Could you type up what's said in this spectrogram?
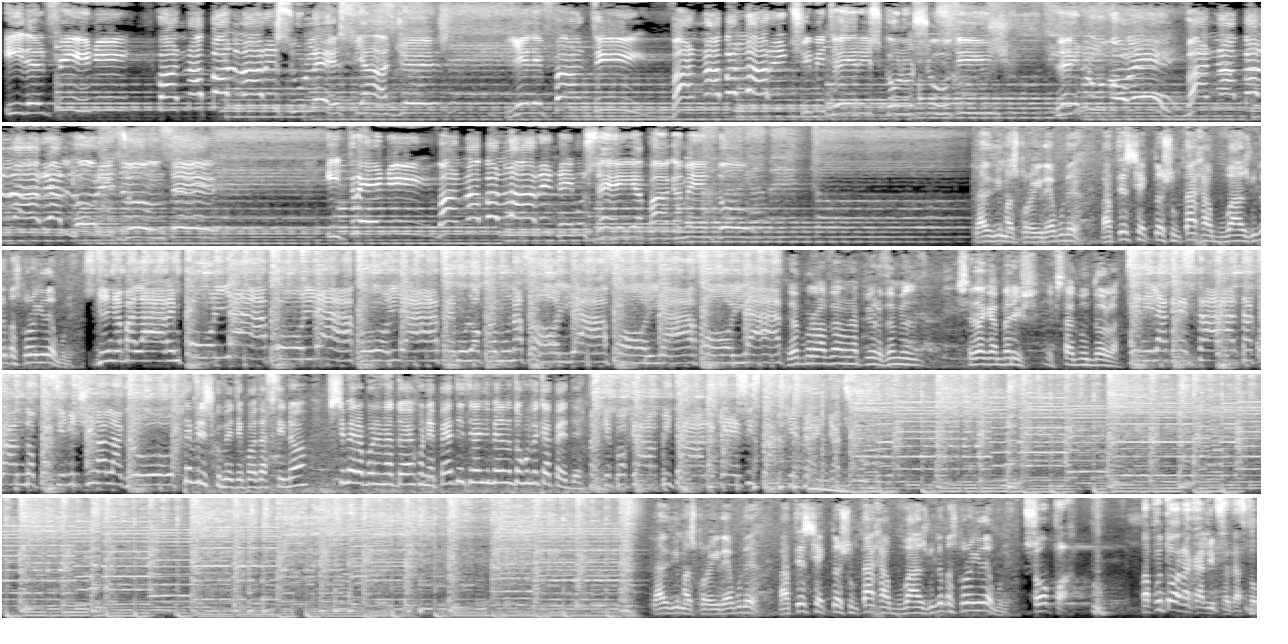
I delfini vanno a ballare sulle spiagge, gli elefanti vanno a ballare in cimiteri sconosciuti, le nuvole vanno a ballare all'orizzonte, i treni vanno a ballare nei musei a pagamento. Δηλαδή τι μας κοροϊδεύουνε. Αυτές οι εκτός που τάχα που βάζουνε μας κοροϊδεύουνε. Vieni a ballare Tremulo come una foglia, foglia, foglia. Δεν προλαβαίνω να πληρωθούμε σε 10 μέρες, εξταλούν όλα. Tieni la testa alta quando passi vicino alla gru, Δεν βρίσκουμε τίποτα φθηνό. Σήμερα μπορεί να το έχουν 5, την άλλη μέρα να το έχουν 15. Δηλαδή τι μας κοροϊδεύουνε; Αυτές οι εκτός που τάχα που βάζουνε μας κοροϊδεύουνε. Σόπα. Μα πού το ανακαλύψατε αυτό;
